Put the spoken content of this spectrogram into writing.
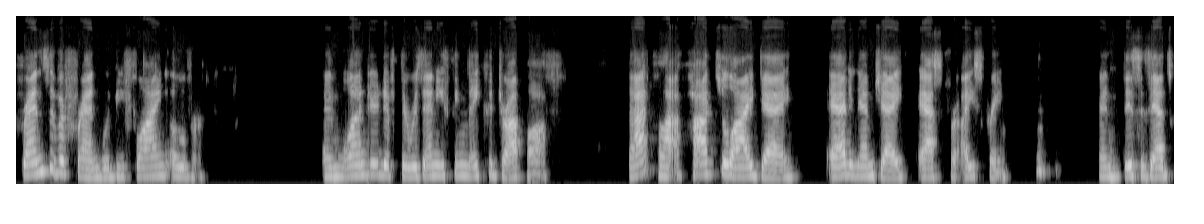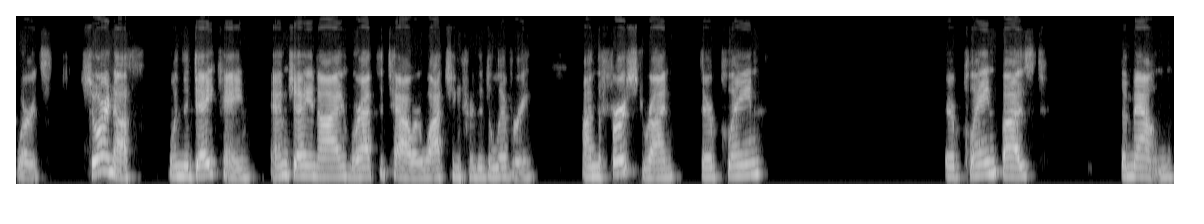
Friends of a friend would be flying over and wondered if there was anything they could drop off. That hot, hot July day, Ed and MJ asked for ice cream. And this is Ed's words. Sure enough, when the day came, MJ and I were at the tower watching for the delivery. On the first run, their plane, their plane buzzed the mountain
